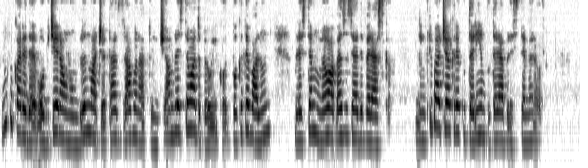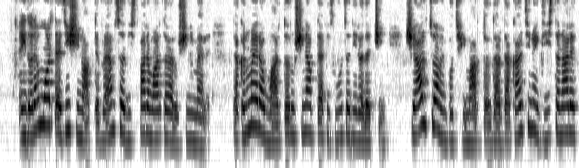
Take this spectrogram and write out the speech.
Unchiul care de obicei era un om blând m-a certat zdravă în atunci. Am blestemat-o pe Uico. După câteva luni, blestemul meu avea să se adeverească. Din clipa aceea cred cu tărie în puterea blestemelor. Îi doream moartea zi și noapte, vroiam să dispară martora rușinii mele. Dacă nu mai erau martori, rușinea putea fi smulță din rădăcini. Și alți oameni pot fi martori, dar dacă alții nu există, n-are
